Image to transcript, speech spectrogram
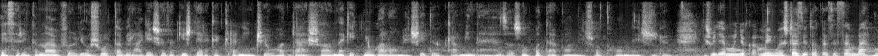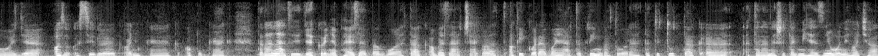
én szerintem nagyon fölgyorsult a világ, és ez a kisgyerekekre nincs jó hatása. Nekik nyugalom és idő kell mindenhez az óvodában és otthon is. Igen. És ugye mondjuk még most ez jutott ez eszembe, hogy azok a szülők, anyukák, apukák talán lehet, hogy egy könnyebb helyzetben voltak a bezártság alatt, akik korábban jártak ringatóra. Tehát, hogy tudtak uh, talán esetleg mihez nyúlni, hogyha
